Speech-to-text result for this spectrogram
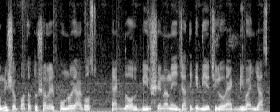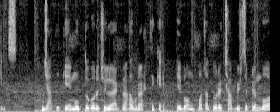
উনিশশো পঁচাত্তর সালের পনেরোই আগস্ট একদল বীর সেনানী জাতিকে দিয়েছিল এক ডিভাইন জাস্টিস জাতিকে মুক্ত করেছিল এক রাহুগ্রাস থেকে এবং পঁচাত্তরের ছাব্বিশ সেপ্টেম্বর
